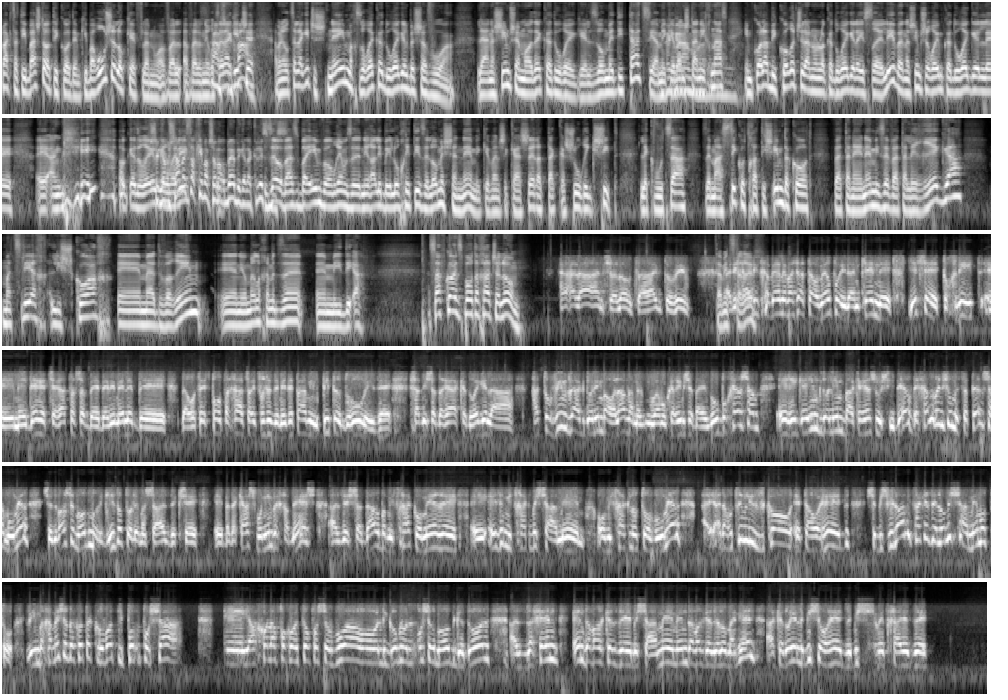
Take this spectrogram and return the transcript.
שמע, קצת ייבשת אותי קודם, כי ברור שלא כיף לנו, אבל, אבל, אני רוצה להגיד ש, אבל אני רוצה להגיד ששני מחזורי כדורגל בשבוע, לאנשים שהם אוהדי כדורגל, זו מדיטציה, מכיוון שאתה נכנס עם כל הביקורת שלנו לכדורגל הישראלי, ואנשים שרואים כדורגל אה, אה, אנגלי, או כדורגל גרמני. שגם שם משחקים עכשיו הרבה בגלל ה Christmas. זהו, ואז באים ואומרים, זה נראה לי בהילוך איטי, זה לא משנה, מכיוון שכאשר אתה קשור רגשית לקבוצה, זה מעסיק אותך 90 דקות, ואתה נהנה מזה, ואתה לרגע... מצליח לשכוח אה, מהדברים, אה, אני אומר לכם את זה אה, מידיעה. אסף כהן, ספורט אחת, שלום. אהלן, שלום, צהריים טובים. אתה אני מצטרף? חייב להתחבר למה שאתה אומר פה, עידן. כן, אה, יש אה, תוכנית אה, נהדרת שרצה עכשיו בימים אלה בערוצי ספורט אחת, אפשר לתפוס את זה מדי פעם עם פיטר דרורי, זה אחד משדרי הכדורגל הטובים והגדולים בעולם והמ- והמוכרים שבהם, והוא בוחר שם רגעים גדולים בקריירה שהוא שידר, ואחד הדברים שהוא מספר שם, הוא אומר שדבר שמאוד מרגיז אותו למשל, זה כשבדקה ה-85, אז שדר במשחק אומר איזה משחק משעמם, או משחק לא טוב. הוא אומר, אנחנו צריכים לזכור את האוהד שבשבילו המשחק הזה לא משעמם אותו, ואם בחמש הדקות הקרובות תיפול פה שער אה, יכול להפוך לו את סוף השבוע או לגרום לו לאושר מאוד גדול אז לכן אין דבר כזה משעמם, אין דבר כזה לא מעניין הכדורגל למי שאוהד, למי שבאמת חי את זה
